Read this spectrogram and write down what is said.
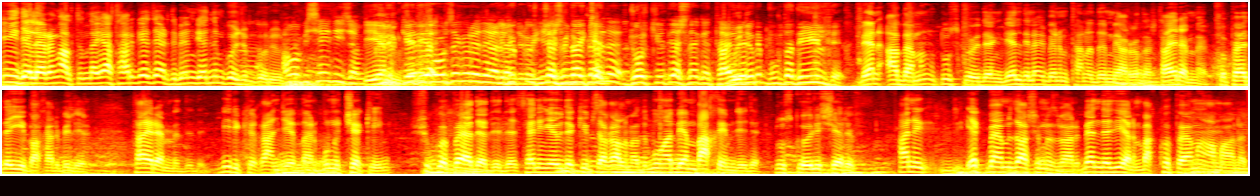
iğdelerin altında yatar gezerdi. Ben kendim gözüm görüyorum. Ama bir şey diyeceğim. Diyelim. Güdükleri Yedi- George'a göre Güdük değerlendiriyor. 3 Yine yaşındayken, de- George 7 yaşındayken Güdük- emmi burada değildi. Ben adamın Duzköy'den geldiler benim tanıdığım bir arkadaş. Tahir emmi köpeğe de iyi bakar bilir. Tahir emmi dedi. Bir iki kancığım var bunu çekeyim. Şu köpeğe de dedi. Senin evde kimse kalmadı. Buna ben bakayım dedi. Duzköylü Şerif. Hani ekmeğimiz aşımız var. Ben de diyelim bak köpeğimin amanet.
